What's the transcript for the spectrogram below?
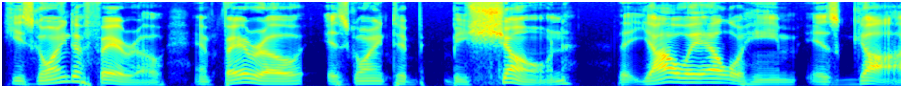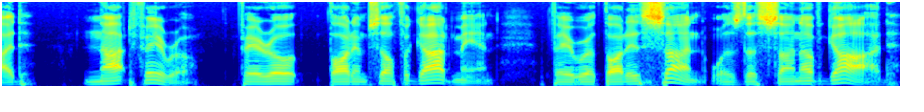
He's going to Pharaoh, and Pharaoh is going to be shown that Yahweh Elohim is God, not Pharaoh. Pharaoh thought himself a God man. Pharaoh thought his son was the son of God.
